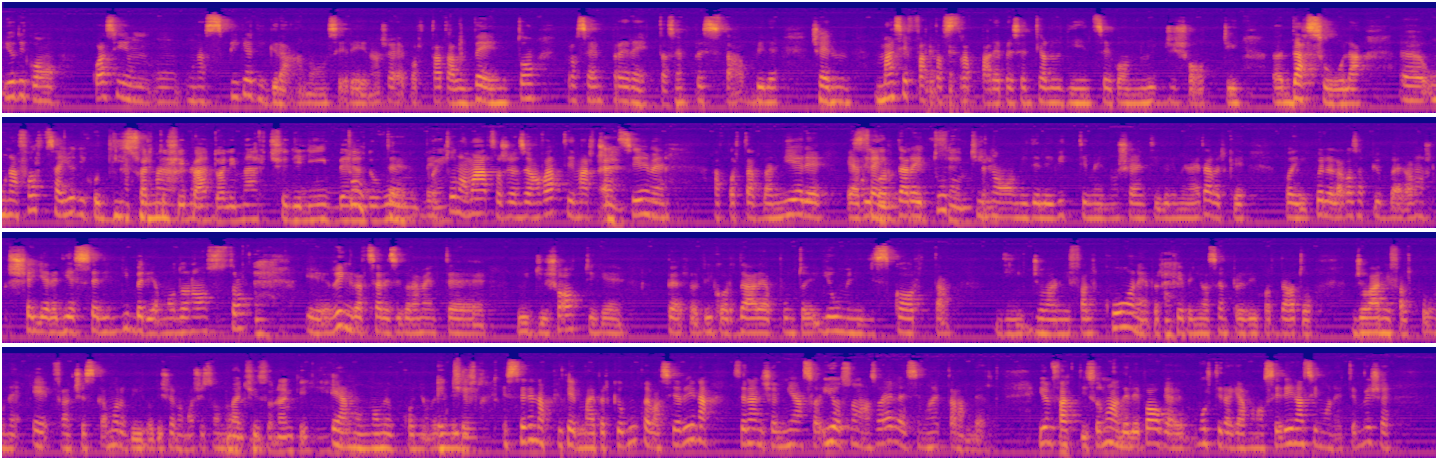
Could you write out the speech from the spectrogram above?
io dico quasi un, un, una spiga di grano serena, cioè portata al vento, però sempre retta, sempre stabile, cioè mai si è fatta strappare presenti alle udienze con Luigi Ciotti eh, da sola eh, una forza, io dico, disumana. Ha partecipato alle marce di Libera Tutte, dovunque. 21 marzo ce ne siamo fatti marce eh. insieme a portare bandiere e a sempre, ricordare tutti sempre. i nomi delle vittime innocenti di criminalità perché poi quella è la cosa più bella, no? scegliere di essere liberi a modo nostro eh. e ringraziare sicuramente Luigi Ciotti che per ricordare appunto gli uomini di scorta di Giovanni Falcone perché eh. veniva sempre ricordato Giovanni Falcone e Francesca Morvillo dicevano ma ci sono, ma ci sono anche gli e hanno un nome e un cognome e, certo. e Serena più che mai perché comunque va Serena Serena dice mia io sono la sorella di Simonetta Lamberti io infatti sono una delle poche molti la chiamano Serena Simonetta invece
